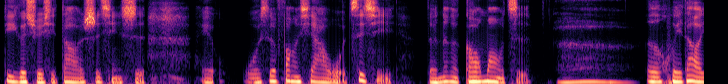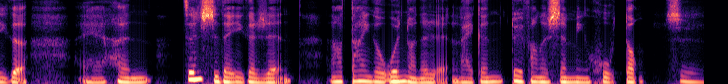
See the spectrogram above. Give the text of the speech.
第一个学习到的事情是，哎，我是放下我自己的那个高帽子，啊，而回到一个哎很真实的一个人，然后当一个温暖的人来跟对方的生命互动。是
